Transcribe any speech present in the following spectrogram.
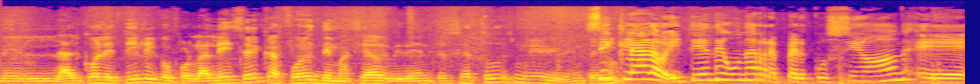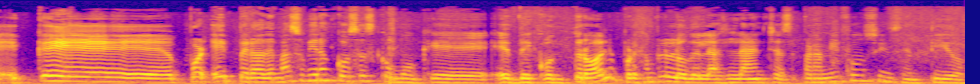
del alcohol etílico por la ley seca fueron demasiado evidentes. O sea, todo es muy evidente. Sí, claro, y tiene una repercusión eh, que, eh, pero además hubieron cosas como que eh, de control, por ejemplo, lo de las lanchas. Para mí fue un sinsentido,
